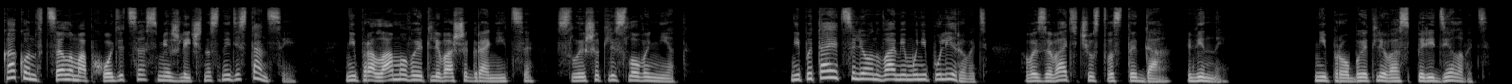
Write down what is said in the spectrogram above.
Как он в целом обходится с межличностной дистанцией, не проламывает ли ваши границы, слышит ли слово «нет». Не пытается ли он вами манипулировать, вызывать чувство стыда, вины? Не пробует ли вас переделывать?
